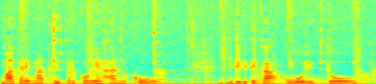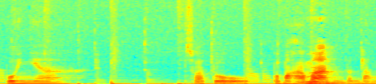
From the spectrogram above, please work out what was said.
materi-materi perkuliahanku. Jadi ketika aku itu punya suatu pemahaman tentang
